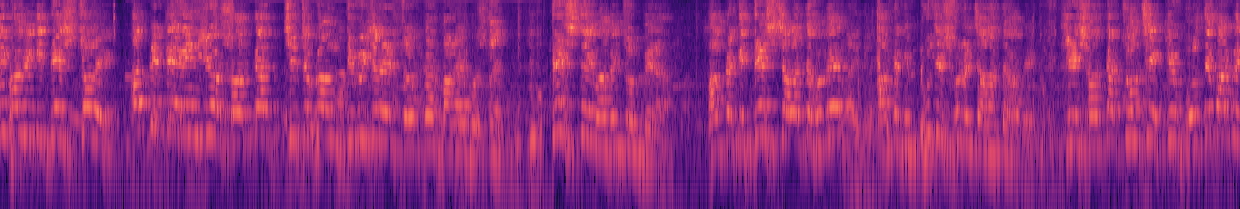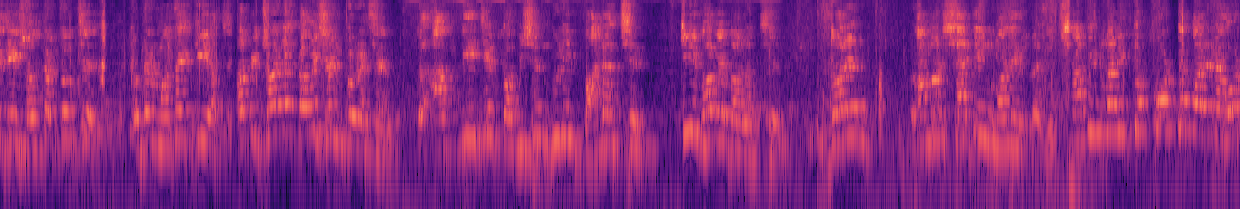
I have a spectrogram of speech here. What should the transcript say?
এইভাবে কি দেশ চলে? আপনি এনজিও সরকার, চিটগং ডিভিশনের সরকার বানায় বসলেন। দেশ তো এইভাবে চলবে না। আপনাকে দেশ চালাতে হবে, আপনাকে বুঝে শুনে চালাতে হবে। যে সরকার চলছে? কেউ বলতে পারবে যে সরকার চলছে? ওদের মাথায় কি আছে? আপনি ছয়টা কমিশন করেছেন। তো আপনি যে কমিশনগুলি বানাচ্ছেন, কীভাবে বানাচ্ছেন? ধরেন, আমার স্বাধীন মালিক। স্বাধীন মালিক তো পড়তে পারে না, ওর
